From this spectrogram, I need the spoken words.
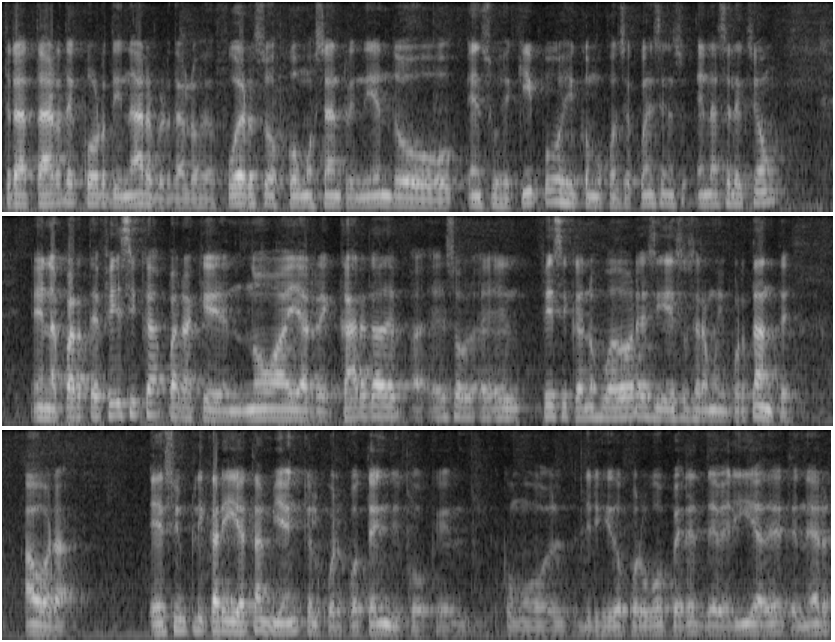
tratar de coordinar ¿verdad? los esfuerzos, cómo están rindiendo en sus equipos y como consecuencia en la selección en la parte física para que no haya recarga de, eso, física en los jugadores y eso será muy importante. Ahora, eso implicaría también que el cuerpo técnico, que como dirigido por Hugo Pérez, debería de tener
